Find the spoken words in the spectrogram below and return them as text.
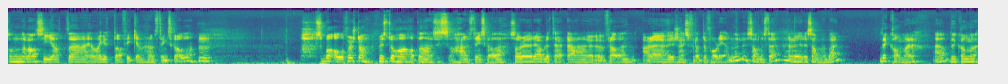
sånn, La oss si at eh, en av gutta fikk en hamstringskade. Mm. Så bare aller først da Hvis du har hatt en hams- hamstringskade, så har du rehabilitert deg fra den. Er det høy sjanse for at du får det igjen? Eller samme sted? Eller samme bein? Det kan være. Ja. Det kan det.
